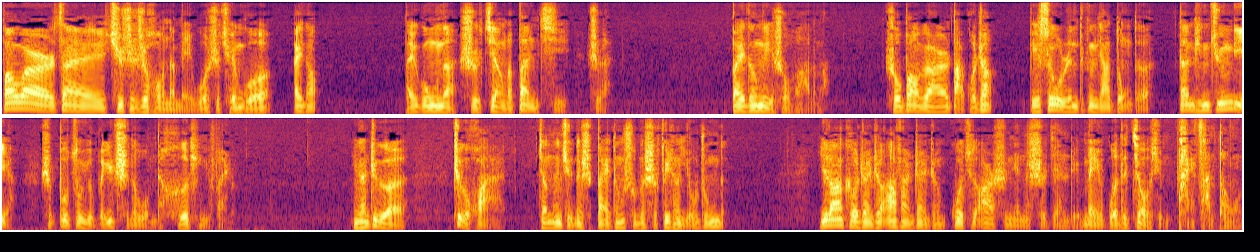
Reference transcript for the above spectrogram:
鲍威尔在去世之后呢，美国是全国哀悼，白宫呢是降了半旗致哀。拜登那说话了嘛，说鲍威尔打过仗。比所有人都更加懂得，单凭军力啊是不足以维持的我们的和平与繁荣。你看这个这个话，江南觉得是拜登说的是非常由衷的。伊拉克战争、阿富汗战争，过去的二十年的时间里，美国的教训太惨痛了，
